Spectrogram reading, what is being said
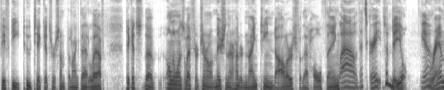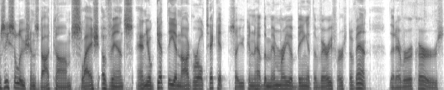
52 tickets or something like that left. Tickets, the only ones left are general admission. They're $119 for that whole thing. Wow, that's great. It's a deal. Yeah. RamseySolutions.com slash events, and you'll get the inaugural ticket so you can have the memory of being at the very first event that ever occurs,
